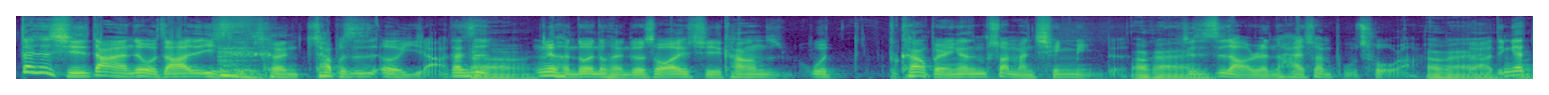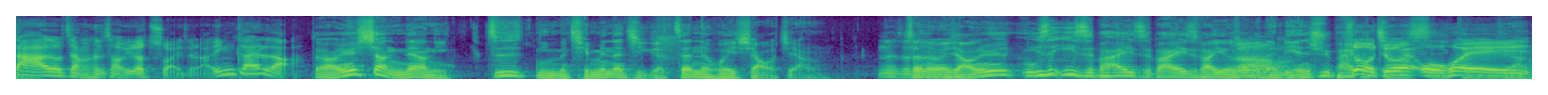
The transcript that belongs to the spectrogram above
但是其实当然就我知道他的意思，可能他不是恶意啦，但是因为很多人都可能就说，哎，其实康康我看到本人应该是算蛮亲民的，OK，就是至少人还算不错啦，OK，对啊，应该大家都这样，很少遇到拽的啦，应该啦，对啊，因为像你那样，你就是你们前面那几个真的会笑僵。真的会笑，因为你是一直拍，一直拍，一直拍，有时候可能连续拍，所以我就会我会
